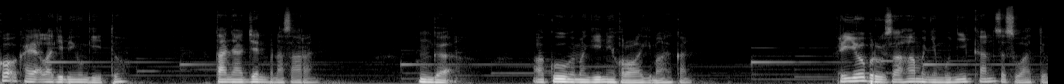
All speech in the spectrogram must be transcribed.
Kok kayak lagi bingung gitu? Tanya Jen penasaran. Enggak, aku memang gini kalau lagi makan. Rio berusaha menyembunyikan sesuatu.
